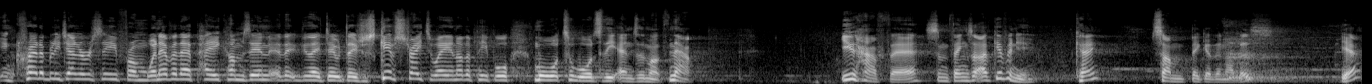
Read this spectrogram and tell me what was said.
incredibly generously from whenever their pay comes in, they, they, do, they just give straight away, and other people more towards the end of the month. Now, you have there some things that I've given you, okay? Some bigger than others. Yeah?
